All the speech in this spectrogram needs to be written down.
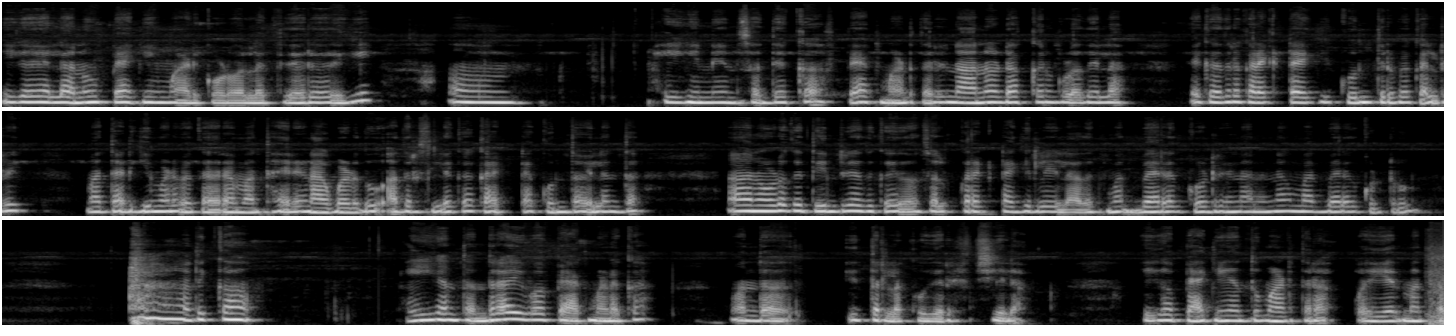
ಈಗ ಎಲ್ಲನೂ ಪ್ಯಾಕಿಂಗ್ ಮಾಡಿ ಕೊಡುವಲ್ಲತ್ತಿದ್ದೇವೆ ಅವ್ರಿಗೆ. ಅವರಿಗೆ ಈಗ ಇನ್ನೇನು ಸದ್ಯಕ್ಕೆ ಪ್ಯಾಕ್ ಮಾಡ್ತಾರೆ ನಾನು ಡಕ್ಕನ್ಗಳದೆಲ್ಲ. ಯಾಕಂದ್ರೆ ಕರೆಕ್ಟಾಗಿ ಕುಂತಿರ್ಬೇಕಲ್ರಿ. ಮತ್ತು ಅಡ್ಗೆ ಮಾಡ್ಬೇಕಾದ್ರೆ ಮತ್ತು ಹೈರಾಣ ಆಗ್ಬಾರ್ದು. ಅದ್ರ ಸಲಕ್ಕೆ ಕರೆಕ್ಟಾಗಿ ಕುಂತಾವಿಲ್ಲ ಅಂತ ನೋಡಕತ್ತೀನಿ ರೀ ಅದಕ್ಕೆ ಒಂದು ಸ್ವಲ್ಪ ಕರೆಕ್ಟ್ ಆಗಿರಲಿಲ್ಲ. ಅದಕ್ಕೆ ಮತ್ತು ಬೇರೆದು ಕೊಡ್ರಿ ನಾನು ಮತ್ತು ಬೇರೆದು ಕೊಟ್ಟರು ಅದಕ್ಕೆ ಈಗಂತಂದ್ರೆ ಇವಾಗ ಪ್ಯಾಕ್ ಮಾಡೋಕೆ ಒಂದು ಇದು ತರ್ಲಕ್ಕೆ ಹೋಗ್ಯಾರಿ ಚೀಲ ಈಗ ಪ್ಯಾಕಿಂಗ್ ಅಂತೂ ಮಾಡ್ತಾರೆ. ಒಯ್ಯೋದು ಮತ್ತು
